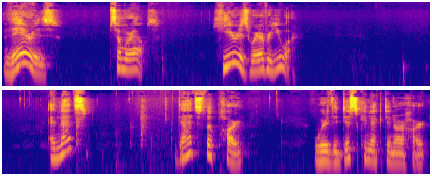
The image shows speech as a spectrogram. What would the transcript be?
There is somewhere else. Here is wherever you are. And that's that's the part where the disconnect in our heart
